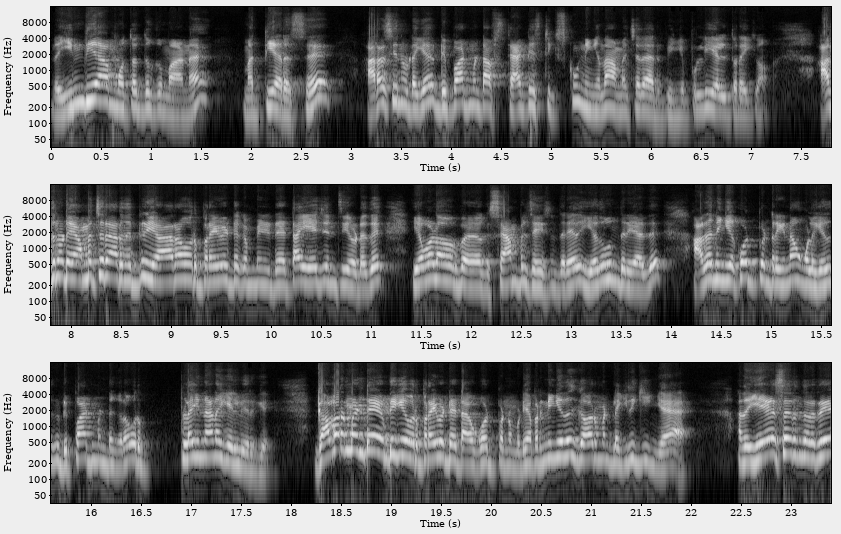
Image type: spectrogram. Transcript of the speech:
இந்த இந்தியா மொத்தத்துக்குமான மத்திய அரசு அரசினுடைய டிபார்ட்மெண்ட் ஆஃப் ஸ்டாட்டிஸ்டிக்ஸ்க்கும் நீங்கள் தான் அமைச்சராக இருப்பீங்க புள்ளியியல் துறைக்கும். அதனுடைய அமைச்சராக இருந்துட்டு யாரோ ஒரு ப்ரைவேட்டு கம்பெனி டேட்டா ஏஜென்சியோடது எவ்வளோ சாம்பிள் சைஸ்னு தெரியாது எதுவும் தெரியாது. அதை நீங்கள் கோட் பண்ணுறீங்கன்னா உங்களுக்கு எதுக்கு டிபார்ட்மெண்ட்டுங்கிற ஒரு பிளைனான கேள்வி இருக்குது கவர்மெண்ட்டே எப்படிங்க ஒரு ப்ரைவேட் டேட்டாவை கோட் பண்ண முடியும்? அப்புறம் நீங்கள் எதுக்கு கவர்மெண்ட்டில் இருக்கீங்க? அந்த ஏசருங்கிறதே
